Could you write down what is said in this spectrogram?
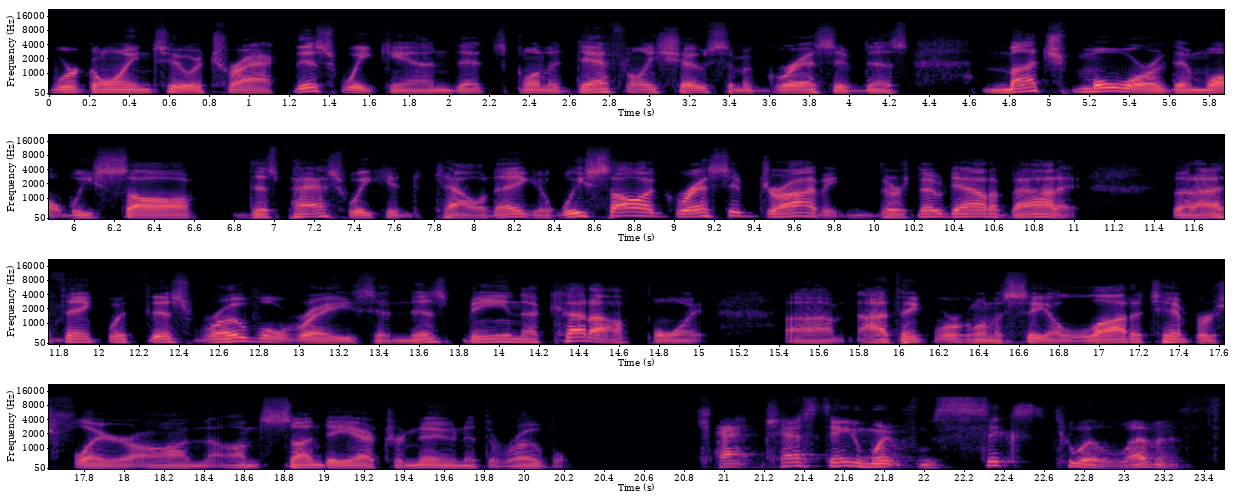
we're going to attract this weekend that's going to definitely show some aggressiveness, much more than what we saw this past weekend at Talladega. We saw aggressive driving. There's no doubt about it. But I think with this Roval race and this being the cutoff point, um, I think we're going to see a lot of tempers flare on on Sunday afternoon at the Roval. Ch- Chastain went from sixth to eleventh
